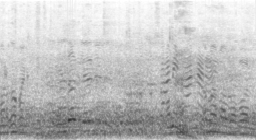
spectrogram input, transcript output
మనకో పని అమ్మ, అమ్మ, అమ్మ, బాగుంది.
